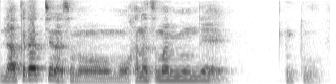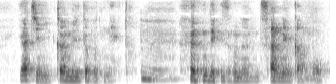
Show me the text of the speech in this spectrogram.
ラクダっていうのはその、もう鼻つまみもんで、うんと、家賃一回も入れたことねえと。うん で、そんな3年間も。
